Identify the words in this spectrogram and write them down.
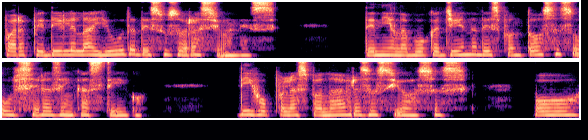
para pedirle la ayuda de sus oraciones. Tenía la boca llena de espantosas úlceras en castigo. Dijo por las palabras ociosas, Oh,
